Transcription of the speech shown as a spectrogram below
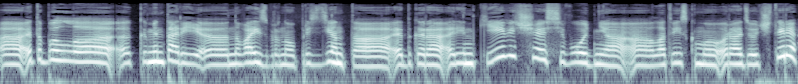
А, Это был э, комментарий э, новоизбранного президента Эдгара Ринкевича сегодня э, латвийскому радио 4.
